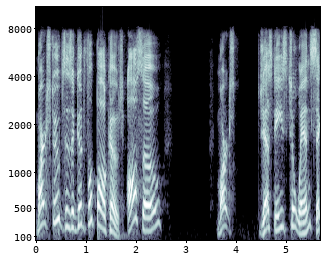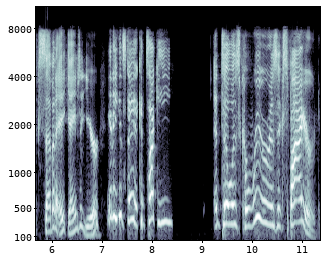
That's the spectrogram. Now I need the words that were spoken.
Mark Stoops is a good football coach. Also, Mark just needs to win six, seven, eight games a year, and he can stay at Kentucky until his career is expired.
